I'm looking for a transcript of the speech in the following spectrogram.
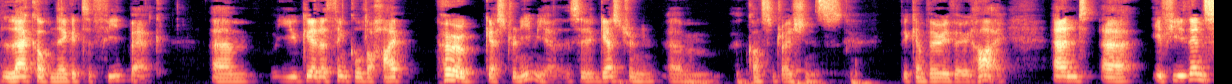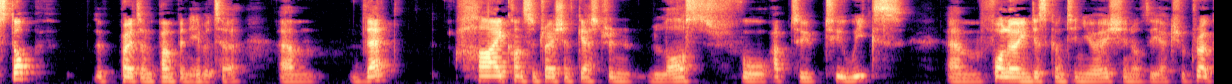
lack of negative feedback, um, you get a thing called a hypergastrinemia. So gastrin um, concentrations become very very high, and uh, if you then stop the proton pump inhibitor, um, that high concentration of gastrin lasts for up to two weeks um, following discontinuation of the actual drug.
